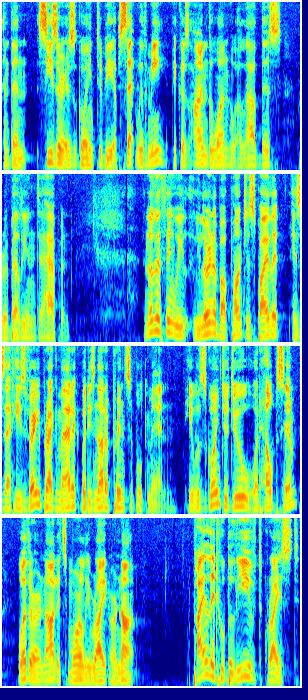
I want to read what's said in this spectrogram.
and then Caesar is going to be upset with me because I'm the one who allowed this rebellion to happen. Another thing we, we learn about Pontius Pilate is that he's very pragmatic, but he's not a principled man. He was going to do what helps him, whether or not it's morally right or not. Pilate, who believed Christ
